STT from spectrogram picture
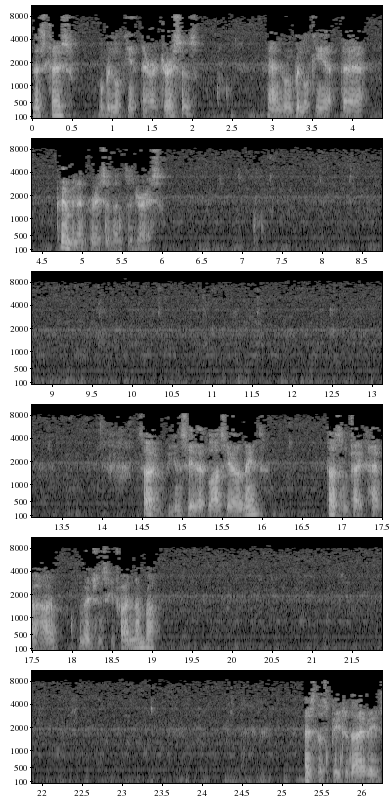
this case, we'll be looking at their addresses and we'll be looking at their permanent residence address. So we can see that Lazio Lent does in fact have a home emergency phone number. As does Peter Davies.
